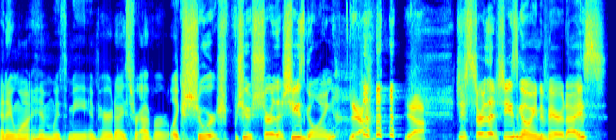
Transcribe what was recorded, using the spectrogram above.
and i want him with me in paradise forever like sure she was sure that she's going Yeah, yeah. she's sure that she's going to paradise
